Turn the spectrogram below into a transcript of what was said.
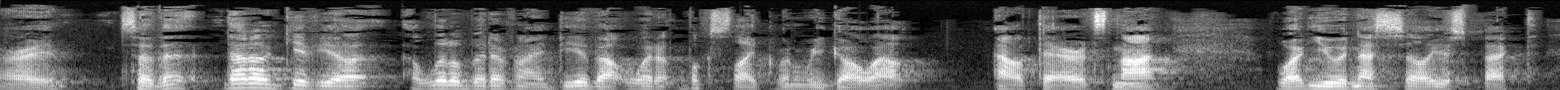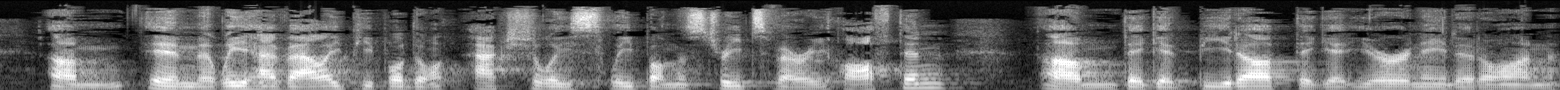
All right. So that, that'll give you a, a, little bit of an idea about what it looks like when we go out, out there. It's not what you would necessarily expect. Um, in the Lehigh Valley, people don't actually sleep on the streets very often. Um, they get beat up, they get urinated on.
